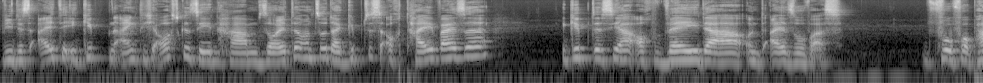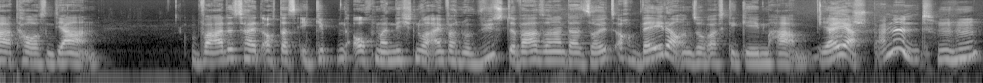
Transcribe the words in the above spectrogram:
wie das alte Ägypten eigentlich ausgesehen haben sollte und so. Da gibt es auch teilweise gibt es ja auch Vader und all sowas. Vor, vor ein paar tausend Jahren. War das halt auch, dass Ägypten auch mal nicht nur einfach nur Wüste war, sondern da soll es auch Wälder und sowas gegeben haben. Ja, ja. Spannend. Mhm.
